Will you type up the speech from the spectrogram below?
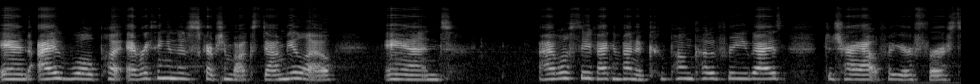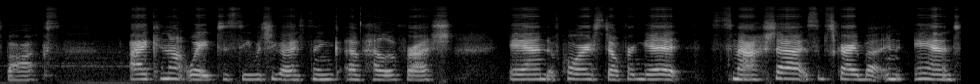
and I will put everything in the description box down below and I will see if I can find a coupon code for you guys to try out for your first box. I cannot wait to see what you guys think of HelloFresh. And of course, don't forget, smash that subscribe button and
